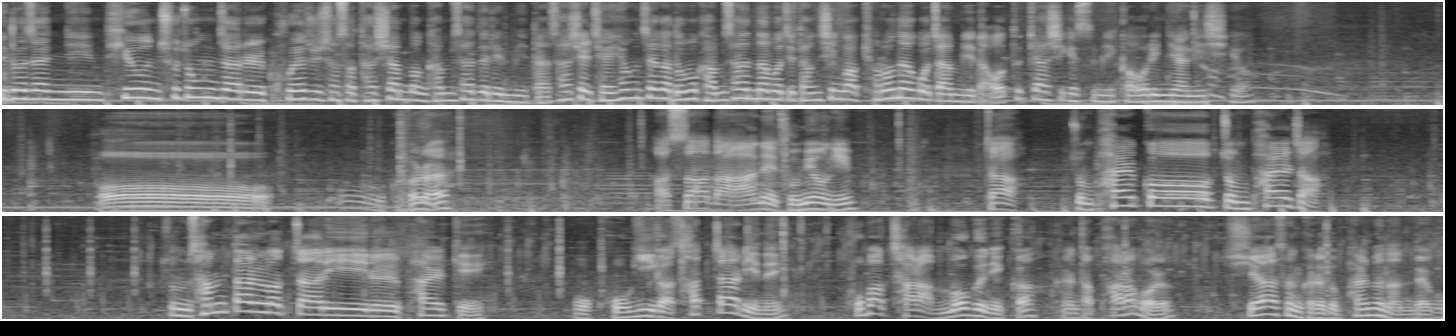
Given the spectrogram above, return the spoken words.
지도자님 티온 추종자를 구해주셔서 다시 한번 감사드립니다. 사실 제 형제가 너무 감사한 나머지 당신과 결혼하고자 합니다. 어떻게 하시겠습니까 어린 양이시여? 오... 오 그래? 아싸 나 안에 두 명임. 자 좀 팔 것 좀 팔자. 좀 3달러짜리를 팔게. 오 고기가 4짜리네. 호박 잘 안 먹으니까 그냥 다 팔아버려 씨앗은 그래도 팔면 안 되고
